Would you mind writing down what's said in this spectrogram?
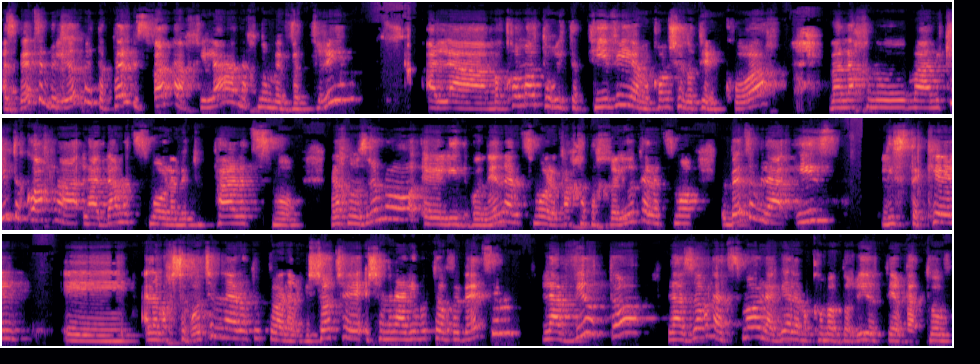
אז בעצם בלהיות מטפל בשפת האכילה, אנחנו מוותרים על המקום האוטוריטטיבי, המקום שנותן כוח, ואנחנו מעניקים את הכוח לאדם עצמו, למטופל עצמו. אנחנו עוזרים לו אה, להתבונן על עצמו, לקחת אחריות על עצמו, ובעצם להעיז להסתכל על המחשבות שמנהלות אותו, על הרגשות ש, שמנהלים אותו, ובעצם להביא אותו, לעזור לעצמו, להגיע למקום הבריא יותר והטוב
